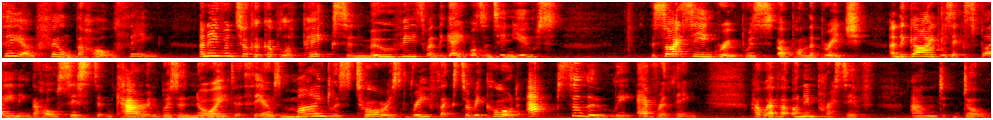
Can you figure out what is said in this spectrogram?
Theo filmed the whole thing and even took a couple of pics and movies when the gate wasn't in use. The sightseeing group was up on the bridge and the guide was explaining the whole system. Karen was annoyed at Theo's mindless tourist reflex to record absolutely everything, however unimpressive and dull.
